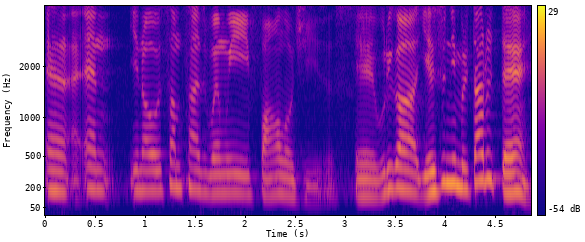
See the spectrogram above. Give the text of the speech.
And, and you know, sometimes when we follow Jesus, 예, 우리가 예수님을 따를 때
